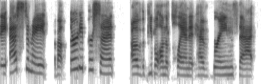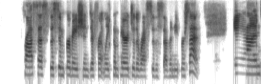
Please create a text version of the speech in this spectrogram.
They estimate about 30% of the people on the planet have brains that process this information differently compared to the rest of the 70%. And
